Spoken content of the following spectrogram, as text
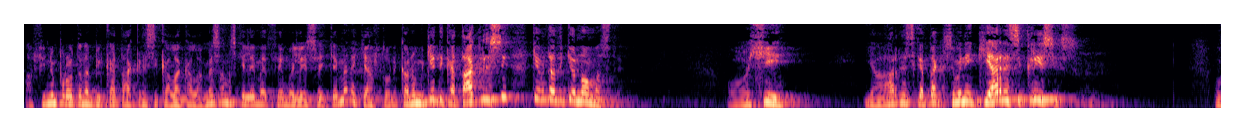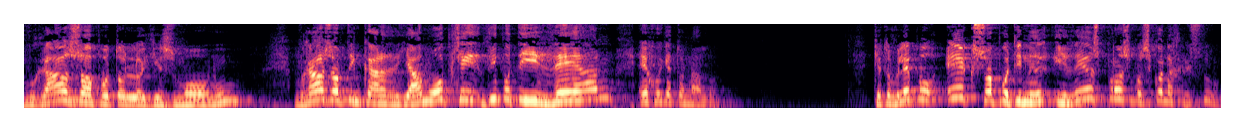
αφήνει πρώτα να μπει κατάκριση καλά καλά μέσα μας και λέμε Θεέ μου έλεγε και εμένα και αυτόν κάνουμε και την κατάκριση και μετά δικαιωνόμαστε. Όχι. Η άρνηση κατάκριση σημαίνει και η άρνηση κρίσης. Βγάζω από το λογισμό μου βγάζω από την καρδιά μου οποιαδήποτε ιδέα έχω για τον άλλον. Και το βλέπω έξω από την ιδέας ως πρόσωπο εικόνα Χριστού.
